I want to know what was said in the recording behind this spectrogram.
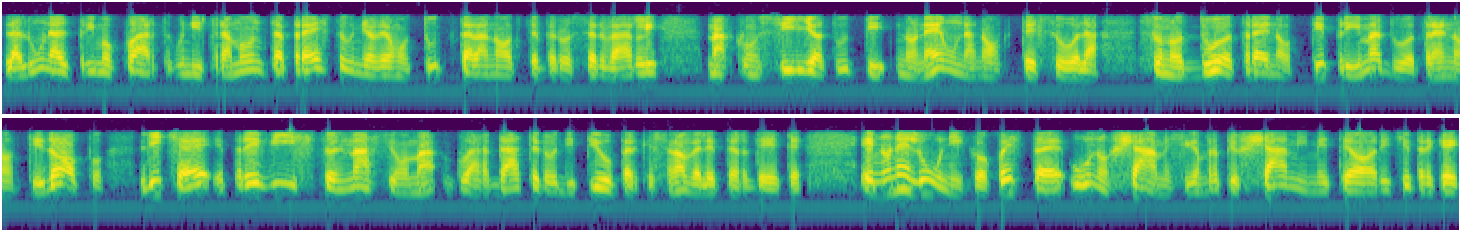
la luna al primo quarto, quindi tramonta presto, quindi abbiamo tutta la notte per osservarli, ma consiglio a tutti, non è una notte sola, sono due o tre notti prima, due o tre notti dopo. Lì c'è previsto il massimo, ma guardatelo di più perché sennò ve le perdete. E non è l'unico, questo è uno sciame, si chiama proprio sciami meteorici perché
